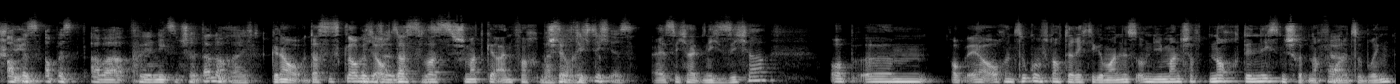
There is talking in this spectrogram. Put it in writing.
verstehen. es, ob es aber für den nächsten Schritt dann noch reicht. genau, das ist, glaube Was ich, auch das, was Schmatke einfach Was ja auch beschäftigt. richtig ist. Er ist sich halt nicht sicher, ob, ähm, ob er auch in Zukunft noch der richtige Mann ist, um die Mannschaft noch den nächsten Schritt nach vorne Ja. zu bringen.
